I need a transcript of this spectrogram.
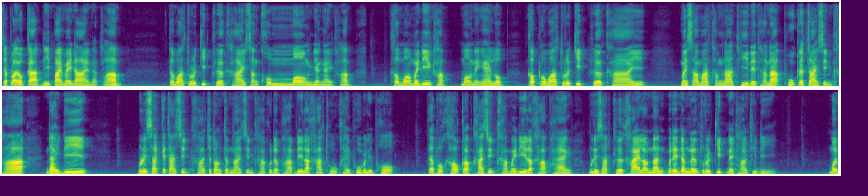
จะปล่อยโอกาสนี้ไปไม่ได้นะครับ แต่ว่าธุรกิจเครือข่ายสังคมมองยังไงครับ เขามองไม่ดีครับ มองในแง่ลบ ก็เพราะว่าธุรกิจเครือข่าย ไม่สามารถทำหน้าที่ในฐานะผู้กระจายสินค้าได้ดี บริษัทกระจายสินค้าจะต้องจำหน่ายสินค้าคุณภาพดีราคาถูกให้ผู้บริโภค แต่พวกเขากลับขายสินค้าไม่ดีราคาแพง บริษัทเครือข่ายเหล่านั้นไม่ได้ดำเนินธุรกิจในทางที่ดี มัน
